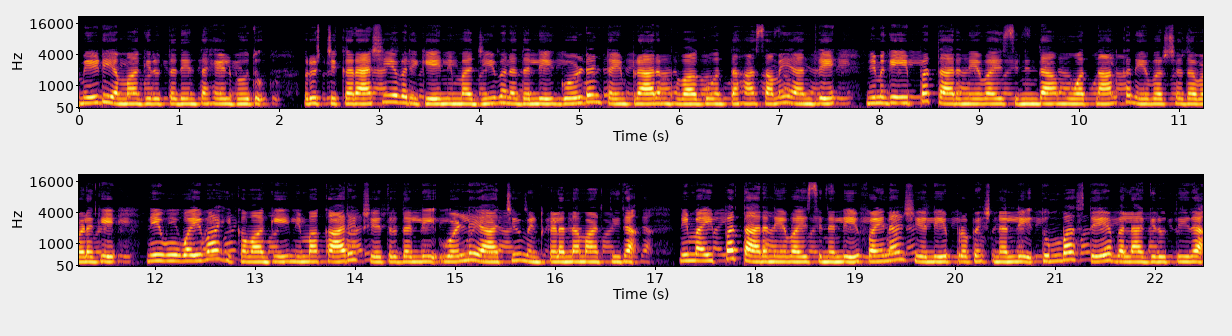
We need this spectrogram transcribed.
ಮೀಡಿಯಂ ಆಗಿರುತ್ತದೆ ಅಂತ ಹೇಳ್ಬೋದು. ವೃಶ್ಚಿಕ ರಾಶಿಯವರಿಗೆ ನಿಮ್ಮ ಜೀವನದಲ್ಲಿ ಗೋಲ್ಡನ್ ಟೈಮ್ ಪ್ರಾರಂಭವಾಗುವಂತಹ ಸಮಯ ಅಂದರೆ ನಿಮಗೆ ಇಪ್ಪತ್ತಾರನೇ ವಯಸ್ಸಿನಿಂದ ಮೂವತ್ನಾಲ್ಕನೇ ವರ್ಷದ ಒಳಗೆ ನೀವು ವೈವಾಹಿಕವಾಗಿ ನಿಮ್ಮ ಕಾರ್ಯಕ್ಷೇತ್ರದಲ್ಲಿ ಒಳ್ಳೆಯ ಅಚೀವ್ಮೆಂಟ್ಗಳನ್ನು ಮಾಡ್ತೀರಾ. ನಿಮ್ಮ ಇಪ್ಪತ್ತಾರನೇ ವಯಸ್ಸಿನಲ್ಲಿ ಫೈನಾನ್ಷಿಯಲಿ ಪ್ರೊಫೆಷನಲ್ಲಿ ತುಂಬಾ ಸ್ಟೇಬಲ್ ಆಗಿರುತ್ತೀರಾ.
